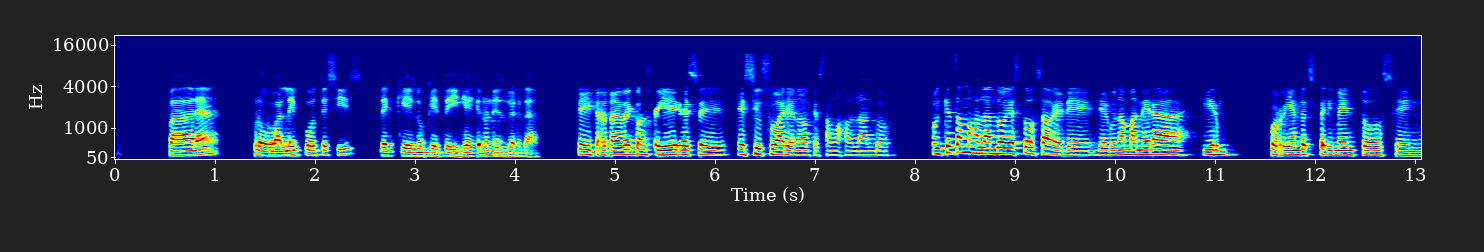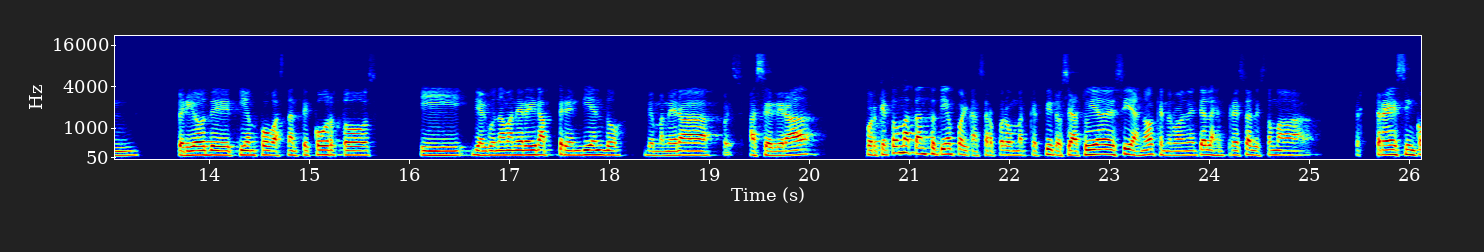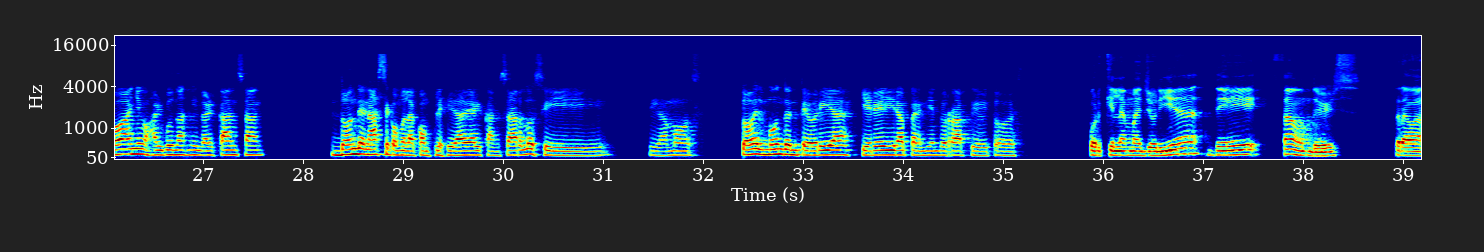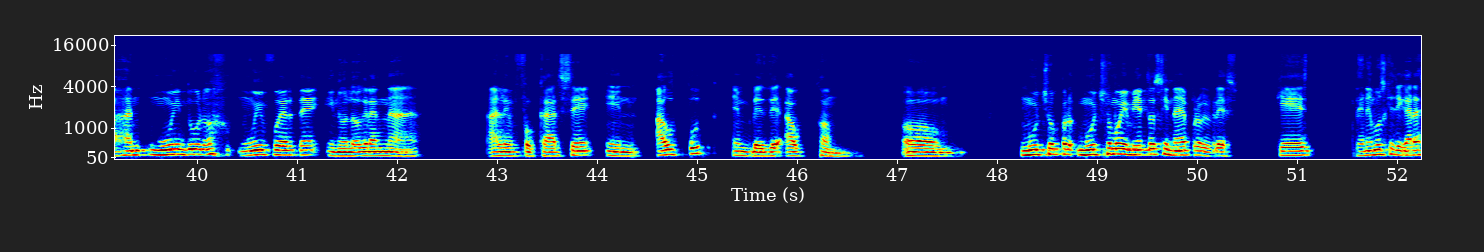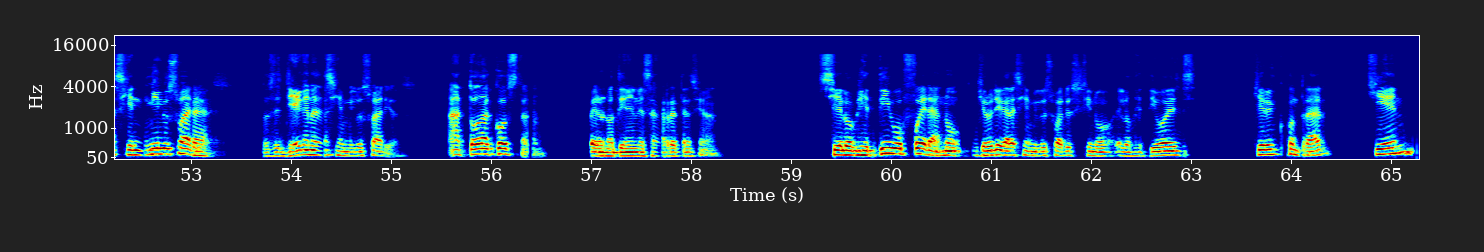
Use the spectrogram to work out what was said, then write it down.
para probar la hipótesis de que lo que te dijeron es verdad. Sí, tratar de conseguir ese, ese usuario, ¿no? Que estamos hablando. Hoy que estamos hablando de esto, ¿sabes? De, de alguna manera ir corriendo experimentos en periodos de tiempo bastante cortos y de alguna manera ir aprendiendo de manera pues, acelerada. ¿Por qué toma tanto tiempo alcanzar por un market fit? O sea, tú ya decías, ¿no? Que normalmente a las empresas les toma 3, 5 años, algunas ni lo alcanzan. ¿Dónde nace como la complejidad de alcanzarlo si, digamos, todo el mundo en teoría quiere ir aprendiendo rápido y todo eso? Porque la mayoría de founders trabajan muy duro, muy fuerte y no logran nada al enfocarse en output en vez de outcome. mucho, mucho movimiento sin nada de progreso, que es, tenemos que llegar a 100.000 usuarios. Entonces llegan a 100.000 usuarios a toda costa pero no tienen esa retención. Si el objetivo fuera, no, quiero llegar a 100.000 usuarios, sino el objetivo es, quiero encontrar quién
